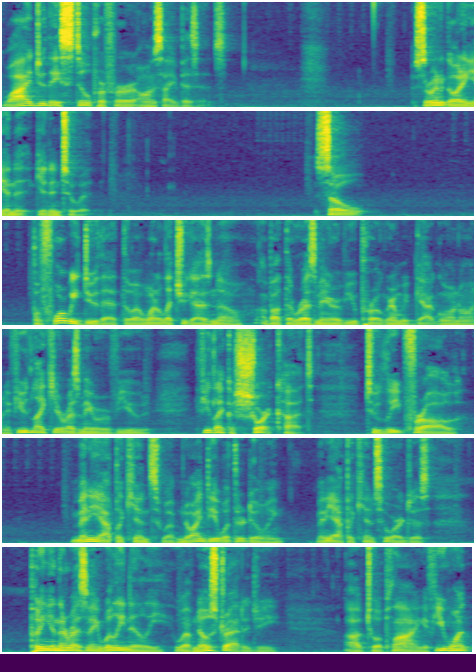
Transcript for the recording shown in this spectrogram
why do they still prefer on site visits? So, we're going to go ahead and get into it. So, before we do that, though, I want to let you guys know about the resume review program we've got going on. If you'd like your resume reviewed, if you'd like a shortcut to leapfrog many applicants who have no idea what they're doing, many applicants who are just putting in their resume willy nilly, who have no strategy uh, to applying, if you want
